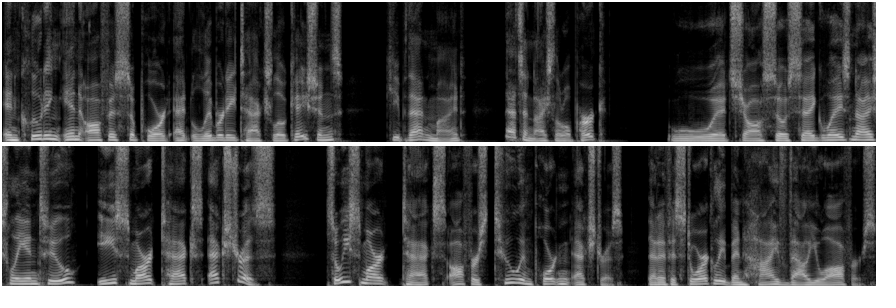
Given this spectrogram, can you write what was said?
including in office support at Liberty Tax locations. Keep that in mind. That's a nice little perk. Which also segues nicely into eSmart Tax Extras. So, eSmart Tax offers two important extras that have historically been high value offers.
